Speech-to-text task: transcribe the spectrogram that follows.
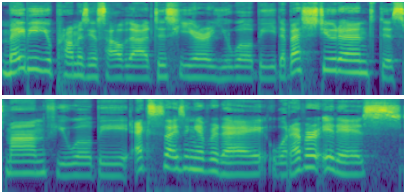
Maybe you promise yourself that this year you will be the best student, this month you will be exercising every day, whatever it is,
